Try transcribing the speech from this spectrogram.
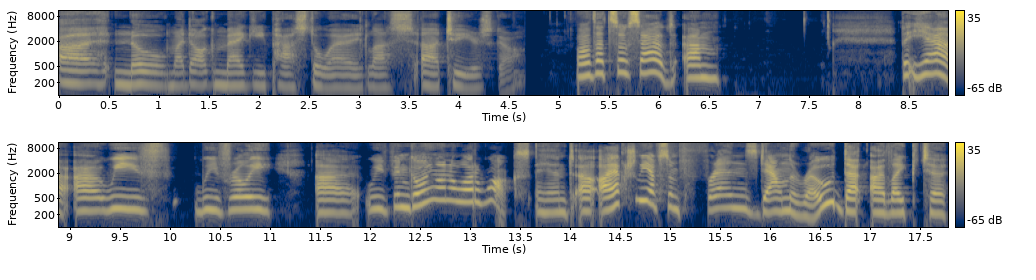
Uh, no, my dog Maggie passed away last uh two years ago. Oh, that's so sad. Um, but yeah, uh, we've we've really uh we've been going on a lot of walks, and uh, I actually have some friends down the road that I like to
